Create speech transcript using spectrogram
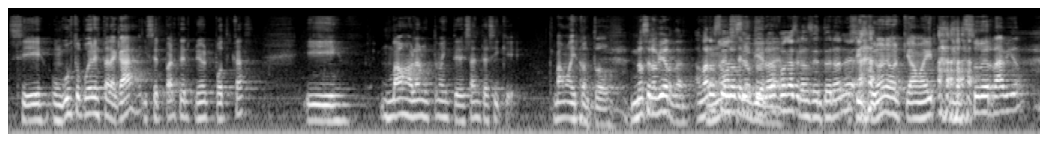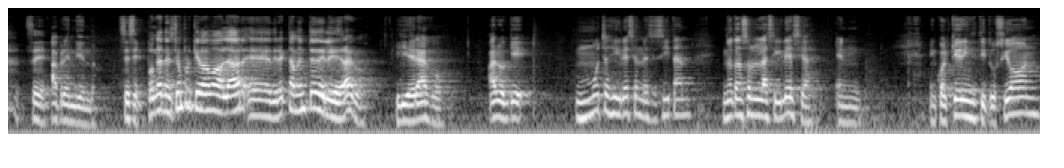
Sí, un gusto poder estar acá y ser parte del primer podcast. Y vamos a hablar de un tema interesante, así que vamos a ir con todo. No se lo pierdan. Amárrense No los se lo cinturones, pierdan. pónganse los cinturones. Cinturones porque vamos a ir súper rápido sí. aprendiendo. sí, sí. Ponga atención porque vamos a hablar eh, directamente de liderazgo. Liderazgo, algo que muchas iglesias necesitan, no tan solo en las iglesias, en, en cualquier institución,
